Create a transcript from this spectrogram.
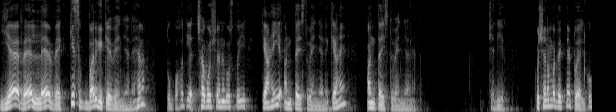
यह रे ले वे किस वर्ग के व्यंजन है, ना? तो बहुत ही अच्छा क्वेश्चन है दोस्तों ये क्या है ये अंतस्त व्यंजन है। क्या है? अंतस्त व्यंजन है। चलिए क्वेश्चन नंबर देखते हैं ट्वेल्व को।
